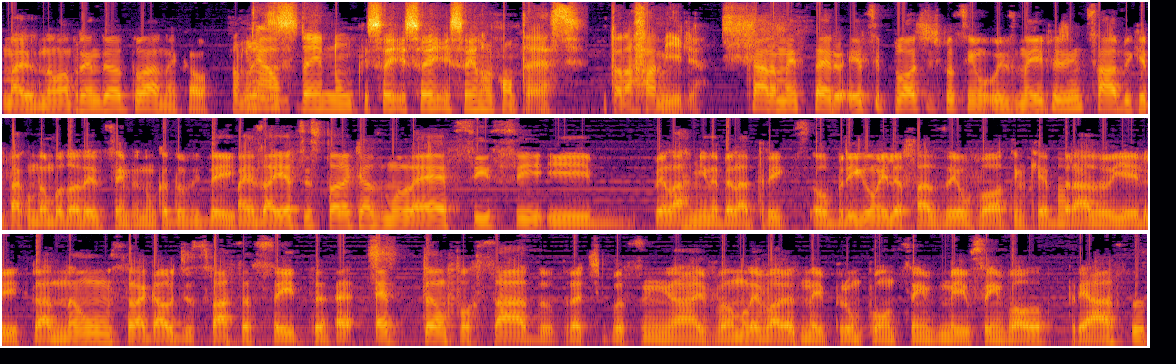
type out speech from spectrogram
Mas não aprendeu a atuar, né, Cal? Não, mas Não. isso daí nunca, isso aí, isso, aí, isso aí não acontece. Tá na família. Cara, mas sério, esse plot, tipo assim, o Snape a gente sabe que ele tá com Dumbledore desde sempre, nunca duvidei. Mas aí essa história que as mulheres, Cici e Belarmina Bellatrix, obrigam ele a fazer o voto inquebrável e ele, pra não estragar o disfarce, aceita, é, é tão forçado pra, tipo assim, ai, vamos levar o Snape pra um ponto sem, meio sem volta, entre aspas,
